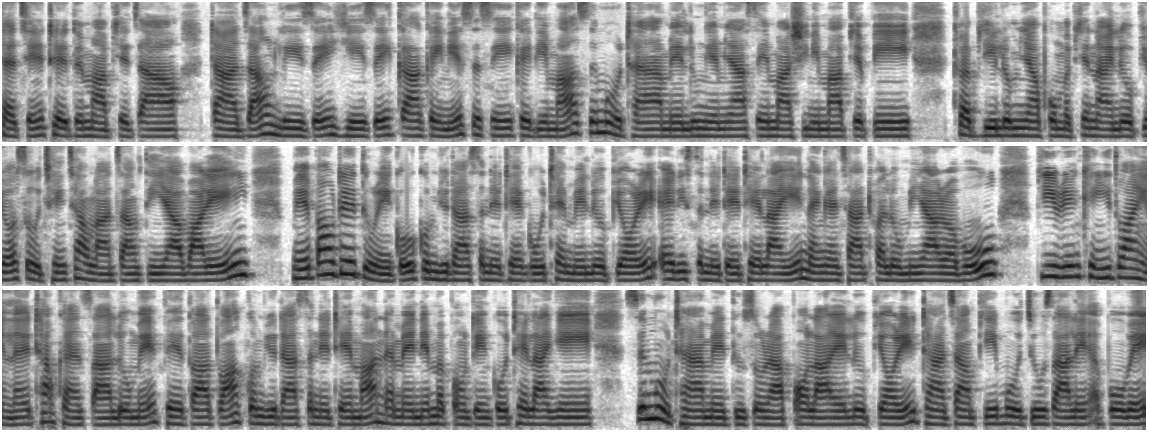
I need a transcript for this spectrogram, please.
ချက်ချင်းထည့်သွင်းမှာဖြစ်ကြောင်းဒါကြောင့်လေစိမ်းရေစိမ်းကားကိန်းနဲ့စစ်စင်ဂိတ်ဒီမှာစစ်မှုထမ်းရမယ့်လူငယ်များစင်မှရှိနေမှာဖြစ်ပြီးထွက်ပြေးလွတ်မြောက်ဖို့မဖြစ်နိုင်လို့ပြောဆိုချိန်ချောင်းလာကြောင်းသိရပါတယ်။မဲပေါက်တဲ့သူတွေကိုကွန်ပျူတာစနစ်ထဲကိုထည့်မယ်လို့ပြောတယ်။အဲ့ဒီစနစ်ထဲထည့်လိုက်ရင်နိုင်ငံခြားထွက်လို့မရတော့ဘူး။ပြည်ရင်းခရီးသွားရင်လည်းထောက်ခံစားလို့မယ်။ဘယ်သွားသွားကွန်ပျူတာစနစ်ထဲမှာနာမည်နဲ့မပုံတင်ကိုထည့်လိုက်ရင်စစ်မှုထမ်းရမယ်သူဆိုတာပေါ်လာတယ်လို့ပြောတယ်။ဒါကြောင့်ပြေးဖို့ကြိုးစားလဲအပေါ်ပဲ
